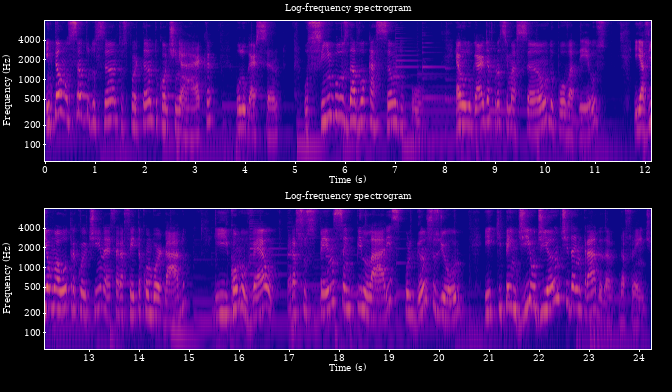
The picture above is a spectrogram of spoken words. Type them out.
Então, o Santo dos Santos, portanto, continha a arca, o lugar santo, os símbolos da vocação do povo. Era o lugar de aproximação do povo a Deus e havia uma outra cortina, essa era feita com bordado, e como véu era suspensa em pilares por ganchos de ouro e que pendiam diante da entrada da, da frente.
